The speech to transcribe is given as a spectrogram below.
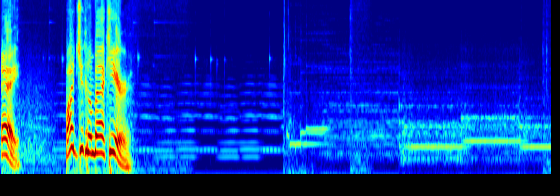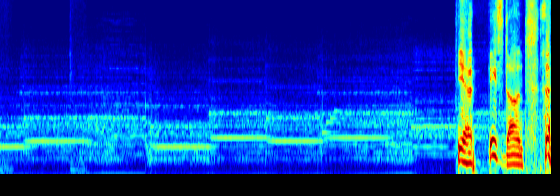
Hey, why'd you come back here? Yeah, he's done.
